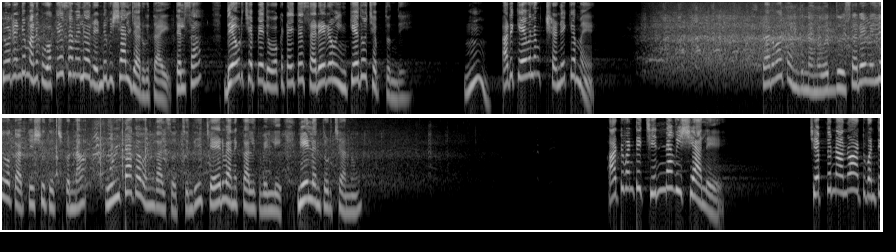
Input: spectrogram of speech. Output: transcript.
చూడండి మనకు ఒకే సమయంలో రెండు విషయాలు జరుగుతాయి. తెలుసా? దేవుడు చెప్పేది ఒకటైతే శరీరం ఇంకేదో చెప్తుంది. అది కేవలం క్షణికమే. తర్వాత అనుకున్నాను వద్దు సరే వెళ్ళి ఒక టిష్యూ తెచ్చుకున్నా. ఉల్టాగా వంగాల్సి వచ్చింది. చైర్ వెనకాలకి వెళ్ళి నీళ్ళని తుడిచాను. అటువంటి చిన్న విషయాలే. చెప్తున్నాను అటువంటి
